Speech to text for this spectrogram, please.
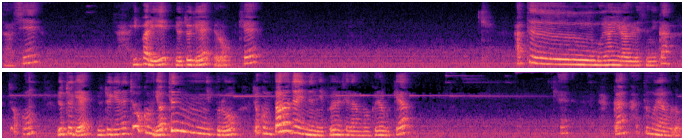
다시, 자, 이파리, 이쪽에, 이렇게, 하트 모양이라 그랬으니까 조금 이쪽에 이쪽에는 조금 옅은 잎으로 조금 떨어져 있는 잎을 제가 한번 그려볼게요. 이렇게 약간 하트 모양으로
